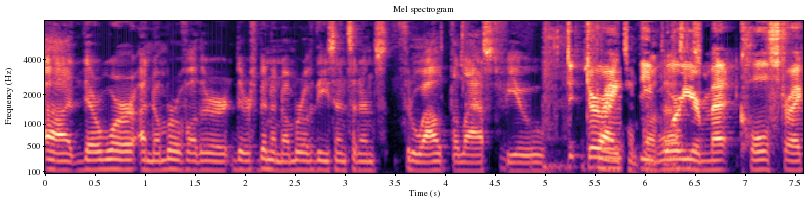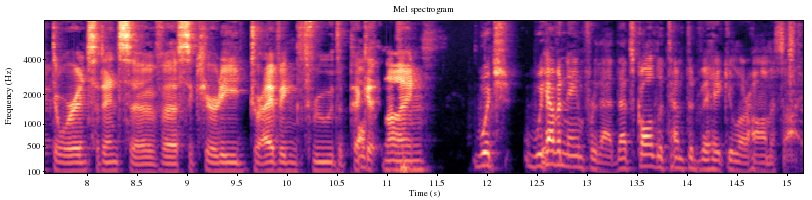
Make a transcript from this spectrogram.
Uh, there were a number of other. There's been a number of these incidents throughout the last few. D- during the protests. Warrior Met coal strike, there were incidents of uh, security driving through the picket oh, line which we have a name for that. That's called attempted vehicular homicide.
